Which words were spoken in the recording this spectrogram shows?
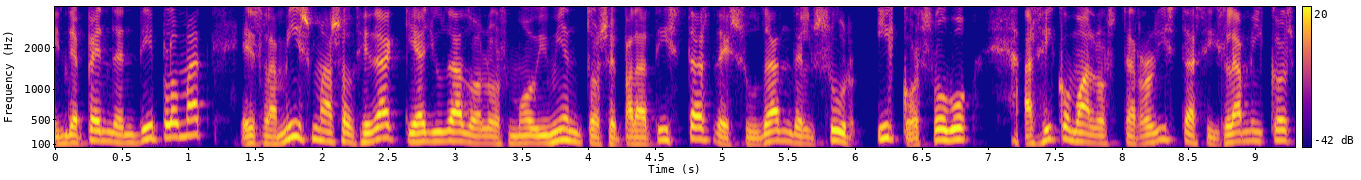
Independent Diplomat es la misma sociedad que ha ayudado a los movimientos separatistas de Sudán del Sur y Kosovo, así como a los terroristas islámicos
